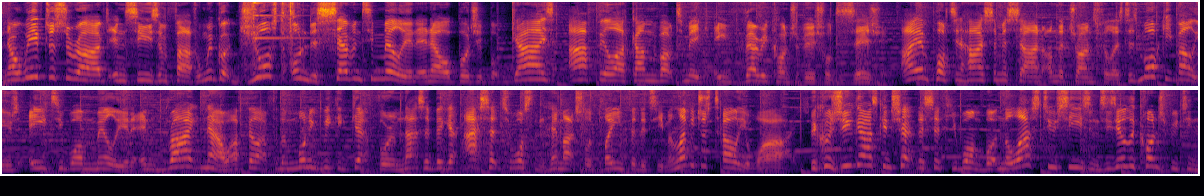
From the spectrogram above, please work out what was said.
Now, we've just arrived in Season 5, and we've got just under 70 million in our budget, but guys, I feel like I'm about to make a very controversial decision. I am putting Hassan on the transfer list. His market value is 81 million, and right now, I feel like for the money we could get for him, that's a bigger asset to us than him actually playing for the team. And let me just tell you why. Because you guys can check this if you want, but in the last two seasons, he's only contributing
